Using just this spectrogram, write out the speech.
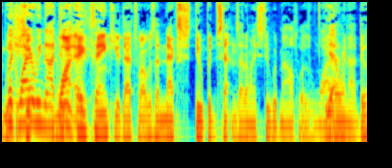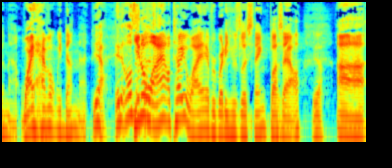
we Like, why are we not doing why, that? eh, Thank you. That's what was the next stupid sentence out of my stupid mouth was why Yeah. are we not doing that? Why haven't we done that? yeah. And also, you know why? I'll tell you why. Everybody who's listening, plus Al. Yeah. Uh,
